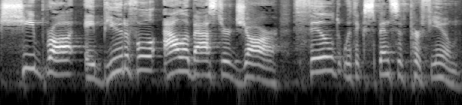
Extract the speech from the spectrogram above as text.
she brought a beautiful alabaster jar filled with expensive perfume.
